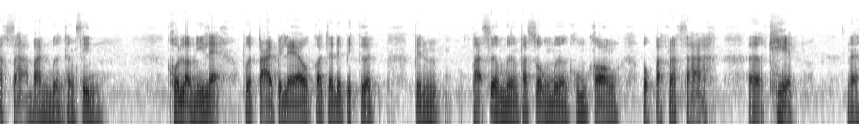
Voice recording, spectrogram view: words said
รักษาบ้านเมืองทั้งสิ้น คนเหล่านี้แหละเพื่อตายไปแล้วก็จะได้ไปเกิดเป็นพระเสื้อเมืองพระทรงเมืองคุ้มครองปกปักรักษาเเขตนะ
